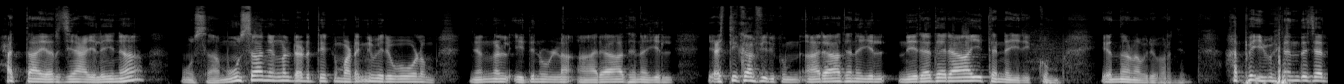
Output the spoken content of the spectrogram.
ഹത്താ യർജിഅ ഇലൈന മൂസ മൂസ ഞങ്ങളുടെ അടുത്തേക്ക് മടങ്ങി വരുവോളം ഞങ്ങൾ ഇതിനുള്ള ആരാധനയിൽ എത്തിക്കാഫിരിക്കും ആരാധനയിൽ നിരതരായി തന്നെ ഇരിക്കും എന്നാണ് അവർ പറഞ്ഞത്. അപ്പം ഇവരെന്താ വെച്ചാൽ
